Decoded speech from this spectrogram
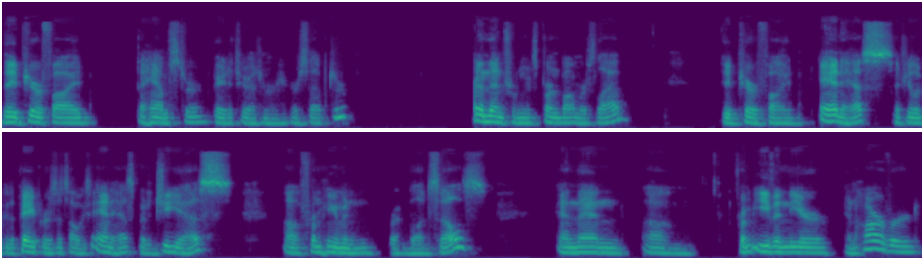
they purified the hamster beta 2 adrenergic receptor. And then from Lutz Birnbaumer's lab, they purified NS. If you look at the papers, it's always NS, but a GS uh, from human red blood cells. And then um, from Neer in Harvard,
